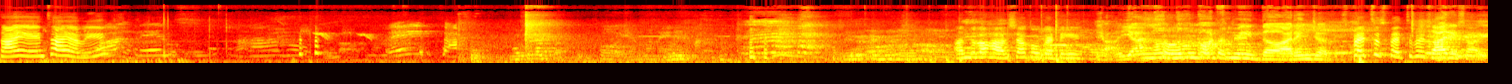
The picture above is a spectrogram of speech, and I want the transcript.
Sai ఏం సాయి అవి? అందులో హర్షకు ఒకటి yeah no no not for me the arranger specs specs sorry sorry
